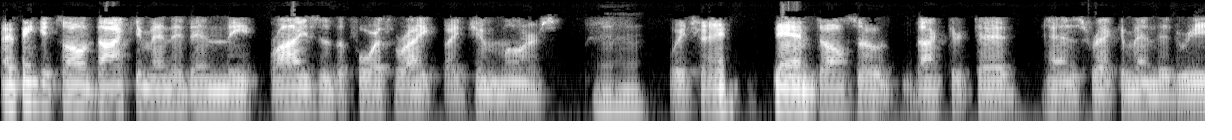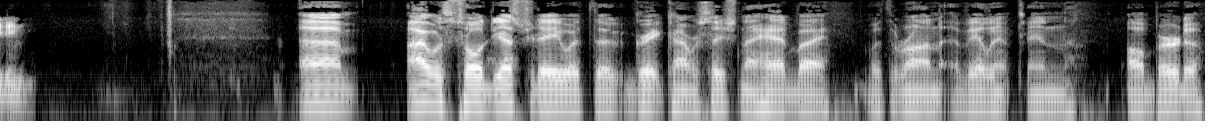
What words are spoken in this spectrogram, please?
I think it's all documented in the Rise of the Fourth Reich by Jim Marrs, mm-hmm. which I and also Dr. Ted has recommended reading. Um, I was told yesterday with the great conversation I had by with Ron Valiant in Alberta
